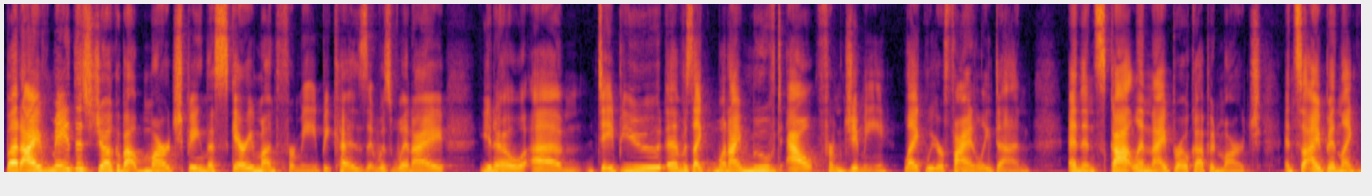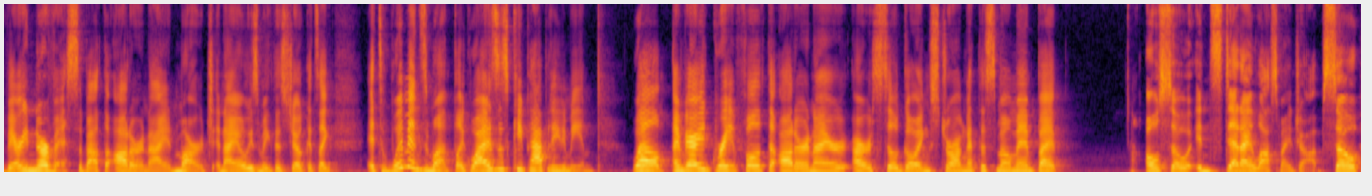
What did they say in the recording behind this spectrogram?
But I've made this joke about March being the scary month for me because it was when I you know, um, debuted. It was like when I moved out from Jimmy, like we were finally done. And then Scotland and I broke up in March. And so I've been like very nervous about the otter and I in March. And I always make this joke. It's like, it's Women's Month. Like, why does this keep happening to me? Well, I'm very grateful that the otter and I are, are still going strong at this moment, but also instead I lost my job. So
